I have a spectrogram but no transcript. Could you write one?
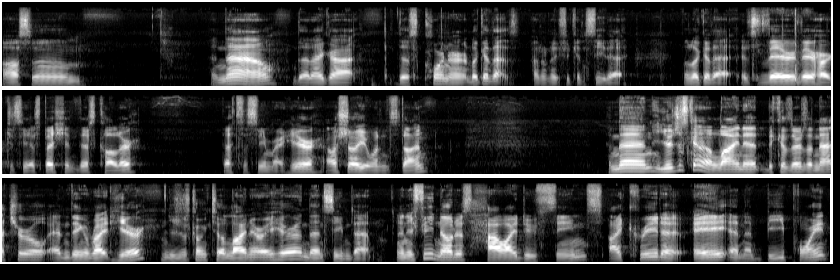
Awesome. And now that I got this corner, look at that. I don't know if you can see that, but look at that. It's very, very hard to see, especially in this color. That's the seam right here. I'll show you when it's done. And then you're just going to align it because there's a natural ending right here. You're just going to align it right here and then seam that. And if you notice how I do seams, I create a A and a B point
